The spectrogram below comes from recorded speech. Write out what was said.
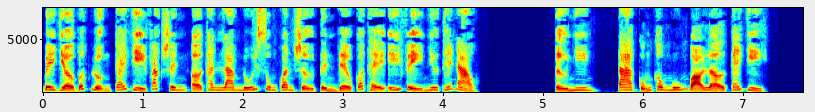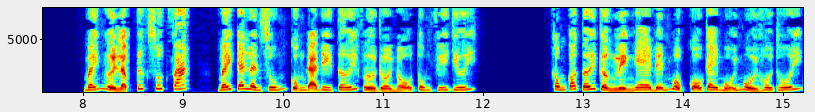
bây giờ bất luận cái gì phát sinh ở Thanh Lam núi xung quanh sự tình đều có thể ý vị như thế nào. Tự nhiên, ta cũng không muốn bỏ lỡ cái gì. Mấy người lập tức xuất phát, mấy cái lên xuống cũng đã đi tới vừa rồi nổ tung phía dưới. Không có tới gần liền nghe đến một cổ gây mũi mùi hôi thối,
